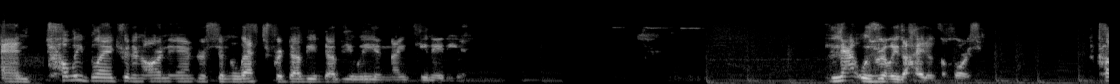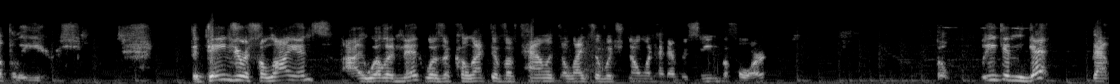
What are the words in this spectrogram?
And Tully Blanchard and Arn Anderson left for WWE in 1988. And that was really the height of the horsemen. A couple of years. The Dangerous Alliance, I will admit, was a collective of talent the likes of which no one had ever seen before. We didn't get that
